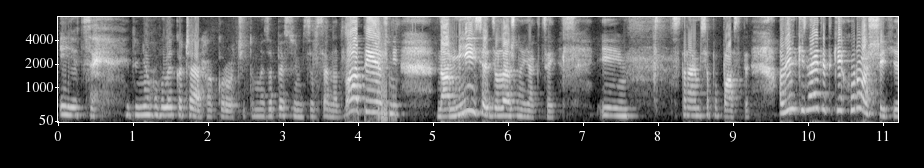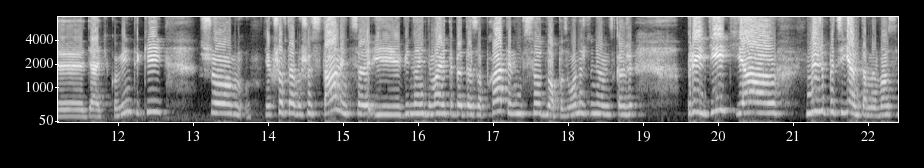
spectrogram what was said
І це, і до нього велика черга, коротше, то ми записуємося все на два тижні, на місяць, залежно як цей. І стараємося попасти. Але він знаєте, такий хороший е, дядько. Він такий, що якщо в тебе щось станеться, і він навіть не має тебе де запхати, він все одно позвониш до нього, він скаже: прийдіть, я між пацієнтами вас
